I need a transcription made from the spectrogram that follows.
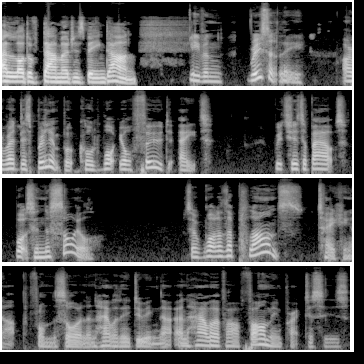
a lot of damage is being done. Even recently, I read this brilliant book called What Your Food Ate, which is about what's in the soil. So, what are the plants taking up from the soil, and how are they doing that, and how have our farming practices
